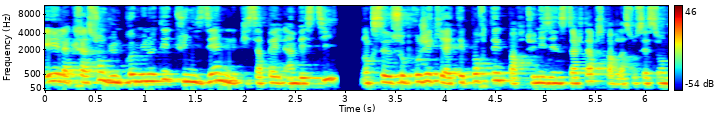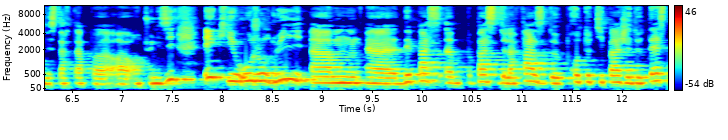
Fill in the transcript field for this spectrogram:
et la création d'une communauté tunisienne qui s'appelle Investi, donc c'est ce projet qui a été porté par Tunisian Startups, par l'association des startups euh, en Tunisie, et qui aujourd'hui euh, euh, passe de la phase de prototypage et de test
